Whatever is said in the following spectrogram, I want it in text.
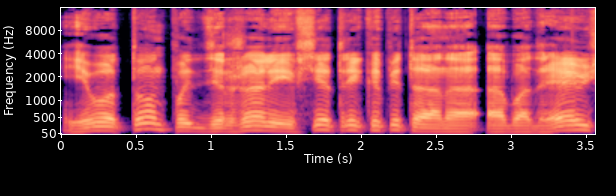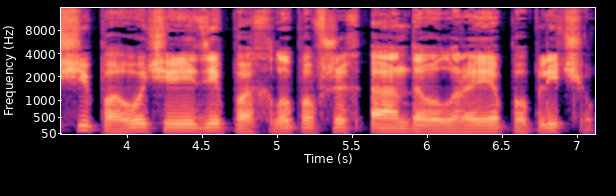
Его тон поддержали и все три капитана, ободряющие по очереди похлопавших Анда Олрея по плечу.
